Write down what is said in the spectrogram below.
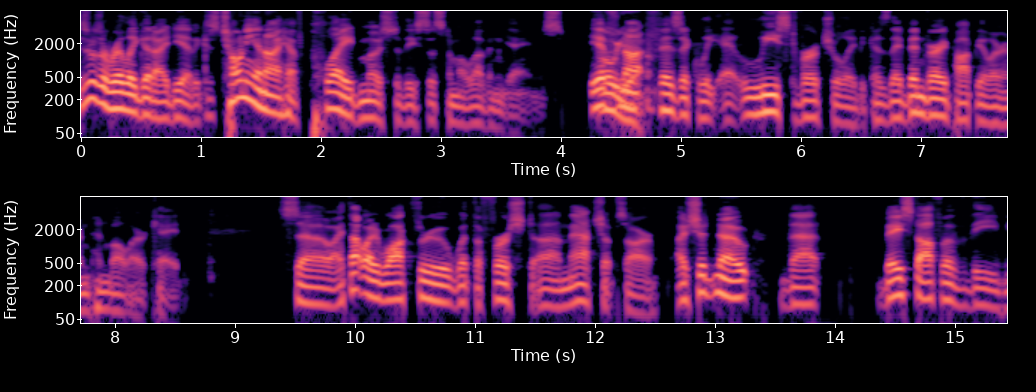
this was a really good idea because Tony and I have played most of these System 11 games, if oh, not physically, at least virtually, because they've been very popular in Pinball Arcade. So I thought I'd walk through what the first uh, matchups are. I should note that based off of the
